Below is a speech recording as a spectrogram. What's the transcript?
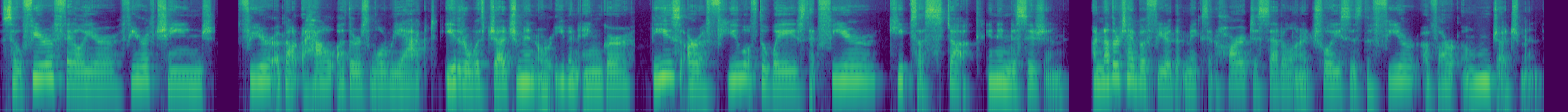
So, fear of failure, fear of change, fear about how others will react, either with judgment or even anger. These are a few of the ways that fear keeps us stuck in indecision. Another type of fear that makes it hard to settle on a choice is the fear of our own judgment.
